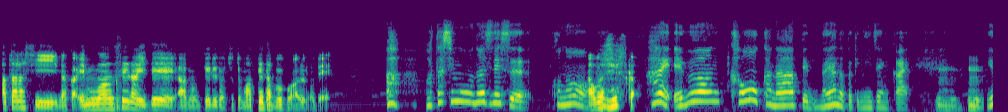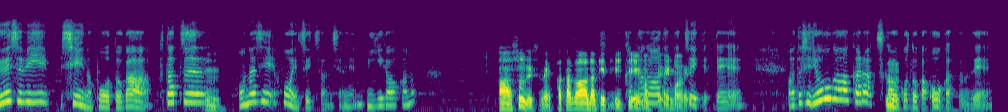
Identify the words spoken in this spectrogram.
新しいなんか M1 世代であの出るのちょっと待ってた部分あるので。あ、私も同じです。このあ、同じですか？はい、M1 買おうかなって悩んだ時に前回うん、うん、USB-C のポートが2うつん。同じ方についてたんですよね。右側かな？あ、そうですね。片側だけついて片ましたね、今まで。側だけついてて、私両側から使うことが多かったので、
